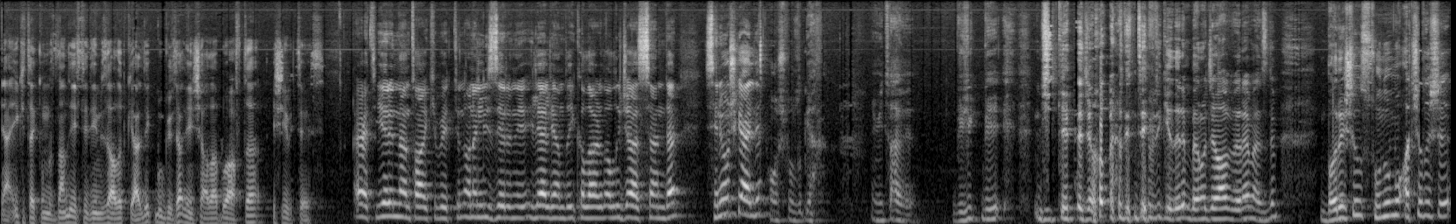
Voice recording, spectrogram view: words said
Yani iki takımımızdan da istediğimizi alıp geldik. Bu güzel. İnşallah bu hafta işi bitiririz. Evet yerinden takip ettin. Analizlerini ilerleyen dakikalarda alacağız senden. Seni hoş geldin. Hoş bulduk ya. Ümit abi büyük bir ciddiyetle cevap verdin. Tebrik ederim. Ben o cevabı veremezdim. Barış'ın sunumu açılışı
